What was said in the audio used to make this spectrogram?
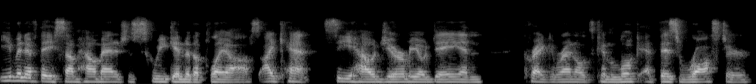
even if they somehow manage to squeak into the playoffs, I can't see how Jeremy O'Day and Craig Reynolds can look at this roster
